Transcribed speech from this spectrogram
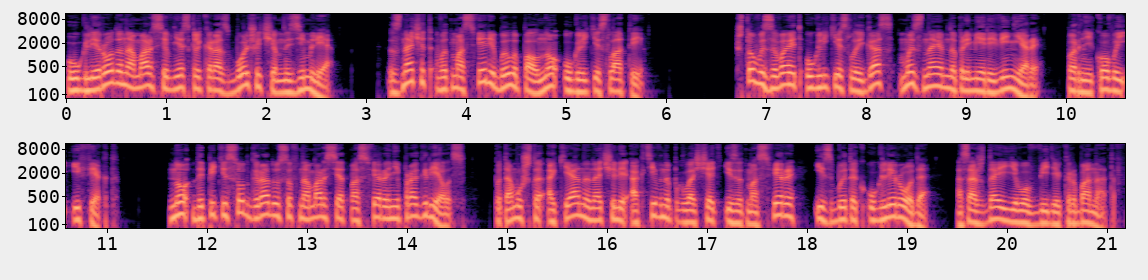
Углерода на Марсе в несколько раз больше, чем на Земле. Значит, в атмосфере было полно углекислоты. Что вызывает углекислый газ, мы знаем на примере Венеры, парниковый эффект. Но до 500 градусов на Марсе атмосфера не прогрелась, потому что океаны начали активно поглощать из атмосферы избыток углерода, осаждая его в виде карбонатов.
